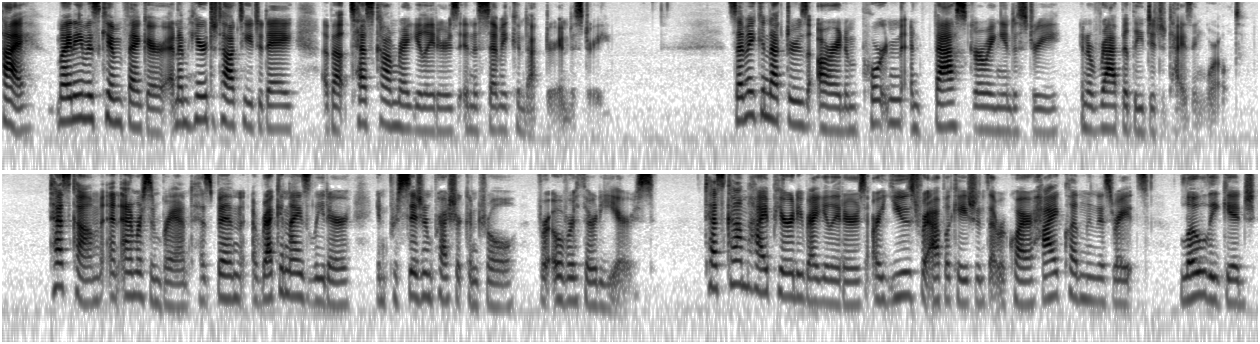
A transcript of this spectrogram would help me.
Hi, my name is Kim Fenker, and I'm here to talk to you today about TESCOM regulators in the semiconductor industry. Semiconductors are an important and fast growing industry in a rapidly digitizing world. TESCOM, an Emerson brand, has been a recognized leader in precision pressure control for over 30 years. TESCOM high purity regulators are used for applications that require high cleanliness rates, low leakage,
